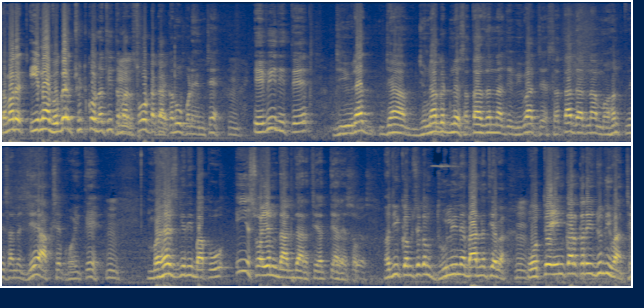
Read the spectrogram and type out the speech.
તમારે એના વગર છૂટકો નથી તમારે સો ટકા કરવું પડે એમ છે. એવી રીતે જીવરાજ જ્યાં જુનાગઢ ને સત્તાધારના જે વિવાદ છે સત્તાધારના મહંતની સામે જે આક્ષેપ હોય તે મહેશગીરી બાપુ એ સ્વયં દાગદાર છે અત્યારે તો. હજી કમસે કમ ધૂલીને બહાર નથી આવ્યા. પોતે ઇનકાર કરી જુદી વાત છે.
